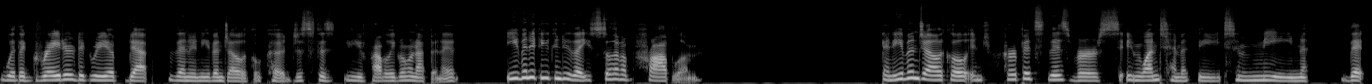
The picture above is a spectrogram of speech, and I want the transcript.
with a greater degree of depth than an evangelical could, just because you've probably grown up in it. Even if you can do that, you still have a problem an evangelical interprets this verse in 1 Timothy to mean that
